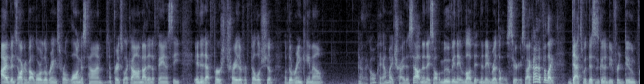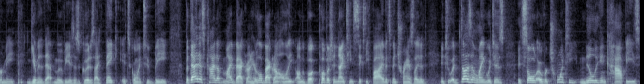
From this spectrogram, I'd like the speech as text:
I've been talking about Lord of the Rings for the longest time, and friends were like, oh, I'm not into fantasy. And then that first trailer for Fellowship of the Ring came out, they're like, okay, I might try this out. And then they saw the movie and they loved it and then they read the whole series. So I kind of feel like that's what this is going to do for Dune for me, given that that movie is as good as I think it's going to be. But that is kind of my background here. A little background only on the book. Published in 1965, it's been translated into a dozen languages. It sold over 20 million copies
